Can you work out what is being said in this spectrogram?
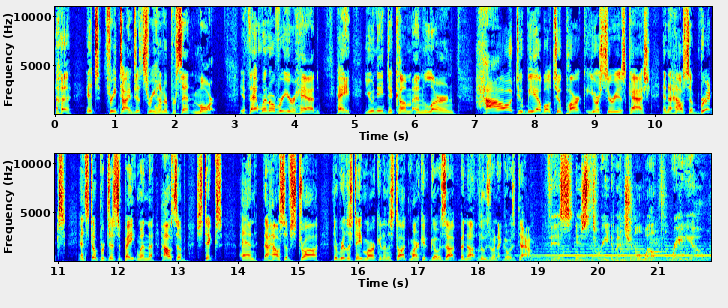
it's three times, it's 300% more. If that went over your head, hey, you need to come and learn how to be able to park your serious cash in a house of bricks and still participate when the house of sticks and the house of straw, the real estate market and the stock market goes up, but not lose when it goes down. This is Three Dimensional Wealth Radio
